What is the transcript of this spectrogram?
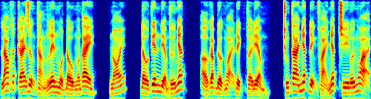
Lao khất cái dựng thẳng lên một đầu ngón tay, nói, đầu tiên điểm thứ nhất, ở gặp được ngoại địch thời điểm, chúng ta nhất định phải nhất trí đối ngoại,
